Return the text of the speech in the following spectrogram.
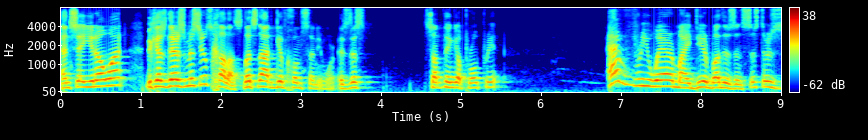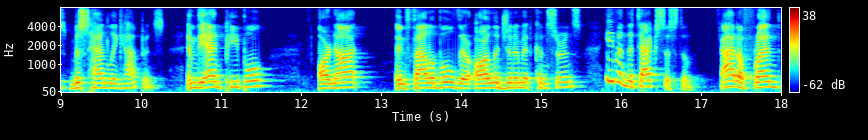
and say, you know what? Because there's misuse, khalas, let's not give khums anymore. Is this something appropriate? Everywhere, my dear brothers and sisters, mishandling happens. In the end, people are not infallible. There are legitimate concerns. Even the tax system. I had a friend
